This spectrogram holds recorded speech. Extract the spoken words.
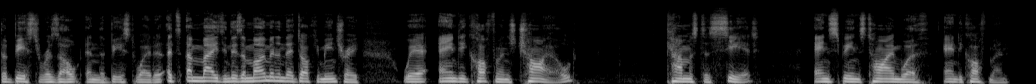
the best result and the best way to it's amazing. There's a moment in that documentary where Andy Kaufman's child comes to set and spends time with Andy Kaufman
